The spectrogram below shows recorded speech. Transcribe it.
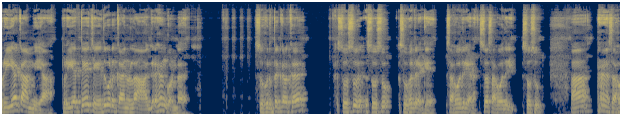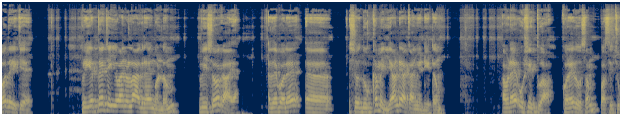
പ്രിയകാമ്യ പ്രിയത്തെ ചെയ്തു കൊടുക്കാനുള്ള ആഗ്രഹം കൊണ്ട്. സുഹൃത്തുക്കൾക്ക് സുസു സുസു സുഭദ്രയ്ക്ക് സഹോദരിയാണ്. സ്വസഹോദരി സുസു. ആ സഹോദരിക്ക് പ്രിയത്തെ ചെയ്യുവാനുള്ള ആഗ്രഹം കൊണ്ടും വിശോകായ അതേപോലെ ദുഃഖം ഇല്ലാണ്ടാക്കാൻ വേണ്ടിയിട്ടും അവിടെ ഉഷിത്വ കുറേ ദിവസം വസിച്ചു.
